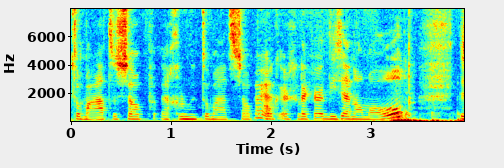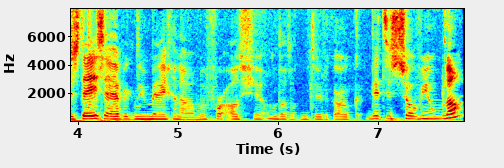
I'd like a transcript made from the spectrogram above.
Tomatensap, groene tomatensap, Oh ja. ook erg lekker. Die zijn allemaal op. Dus deze heb ik nu meegenomen voor als je, omdat het natuurlijk ook. Dit is Sauvignon Blanc,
